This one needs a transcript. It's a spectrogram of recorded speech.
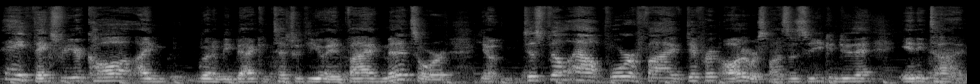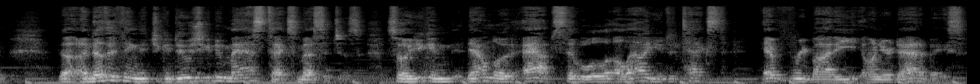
hey thanks for your call. I'm going to be back in touch with you in five minutes or you know just fill out four or five different auto responses so you can do that anytime. Uh, another thing that you can do is you can do mass text messages. So you can download apps that will allow you to text everybody on your database.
